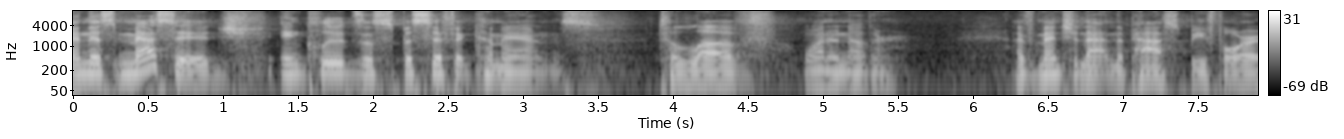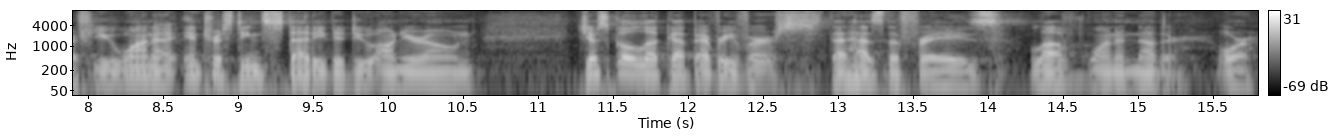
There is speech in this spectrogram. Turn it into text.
And this message includes the specific commands to love one another. I've mentioned that in the past before. If you want an interesting study to do on your own, just go look up every verse that has the phrase, love one another or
